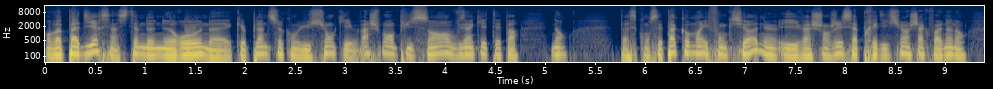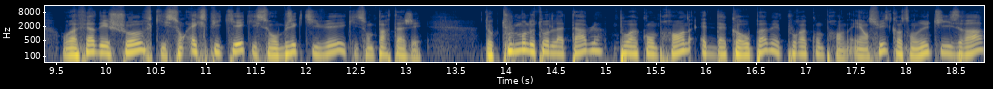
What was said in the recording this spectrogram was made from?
On va pas dire c'est un système de neurones avec plein de circonvolutions qui est vachement puissant, vous inquiétez pas. Non, parce qu'on ne sait pas comment il fonctionne et il va changer sa prédiction à chaque fois. Non, non. On va faire des choses qui sont expliquées, qui sont objectivées et qui sont partagées. Donc tout le monde autour de la table pourra comprendre, être d'accord ou pas, mais pourra comprendre. Et ensuite, quand on utilisera,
